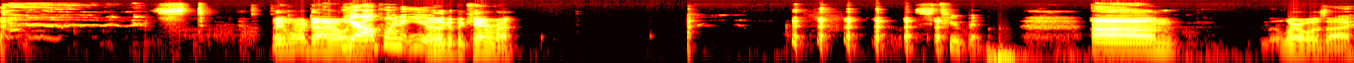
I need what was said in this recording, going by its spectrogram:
Wait, one more time. Here, I'll point at Let me you. look at the camera. Stupid. Um, where was I?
